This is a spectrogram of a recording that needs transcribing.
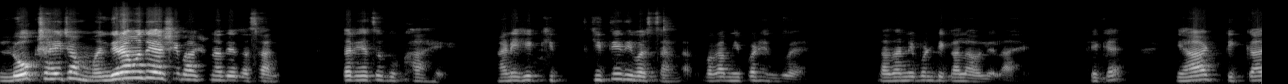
लोकशाहीच्या मंदिरामध्ये अशी भाषणं देत असाल तर ह्याचं दुःख आहे. आणि हे कि, किती दिवस चालणार? बघा मी पण हिंदू आहे. दादांनी पण टीका लावलेला आहे. ठीक आहे? ह्या टीका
